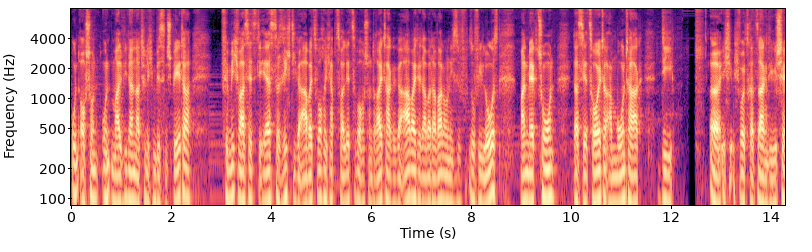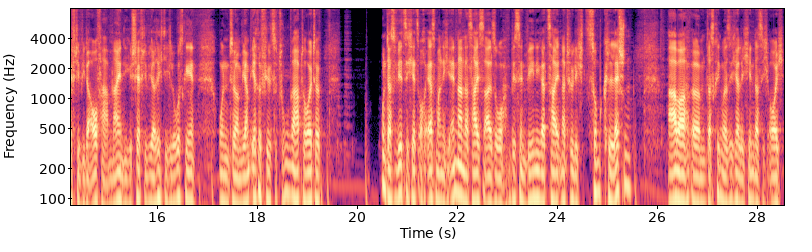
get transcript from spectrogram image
und auch schon und mal wieder natürlich ein bisschen später. Für mich war es jetzt die erste richtige Arbeitswoche. Ich habe zwar letzte Woche schon drei Tage gearbeitet, aber da war noch nicht so, so viel los. Man merkt schon, dass jetzt heute am Montag die äh, ich, ich wollte gerade sagen, die Geschäfte wieder aufhaben. Nein, die Geschäfte wieder richtig losgehen. Und ähm, wir haben irre viel zu tun gehabt heute. Und das wird sich jetzt auch erstmal nicht ändern. Das heißt also ein bisschen weniger Zeit natürlich zum Clashen. Aber ähm, das kriegen wir sicherlich hin, dass ich euch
